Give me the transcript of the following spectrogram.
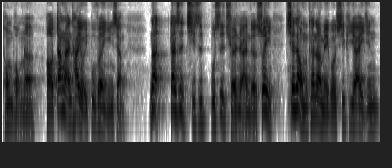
通膨呢？哦，当然它有一部分影响，那但是其实不是全然的。所以现在我们看到美国 CPI 已经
